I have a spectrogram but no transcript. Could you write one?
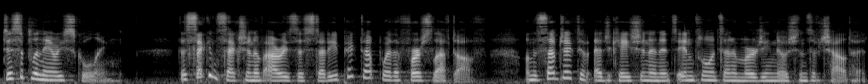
Disciplinary schooling. The second section of Ariès' study picked up where the first left off, on the subject of education and its influence on emerging notions of childhood.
